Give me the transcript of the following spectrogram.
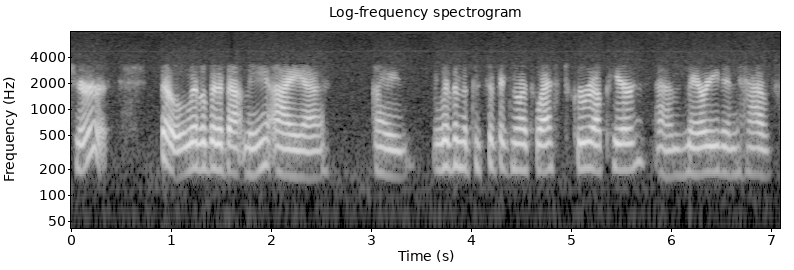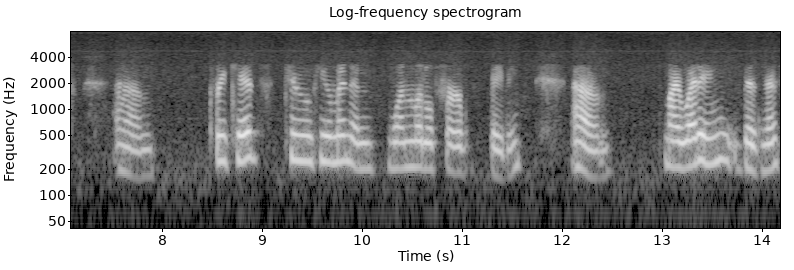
Sure. So, a little bit about me. I uh, I live in the Pacific Northwest. Grew up here. Um, married and have um, three kids: two human and one little fur baby. Um, my wedding business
